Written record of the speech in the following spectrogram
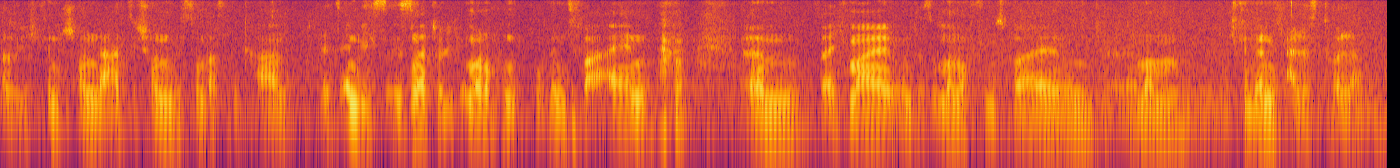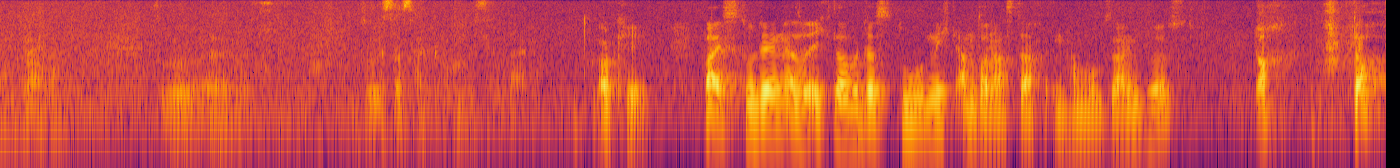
also ich finde schon, da hat sich schon ein bisschen was getan. Letztendlich ist es natürlich immer noch ein Provinzverein, ähm, sag ich mal, und es ist immer noch Fußball und äh, man, ich finde da nicht alles toll, aber naja, so, äh, so ist das halt auch ein bisschen leider. Okay. Weißt du denn, also ich glaube, dass du nicht am Donnerstag in Hamburg sein wirst? Doch. Doch?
